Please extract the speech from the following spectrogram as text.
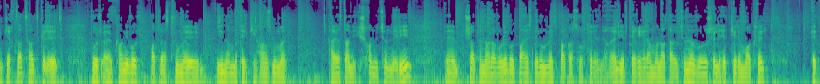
անկեղծացած գրեց, որ քանի որ պատրաստվում է զինամթերքի հանձնումը Հայաստանի իշխանություններին, շատ հնարավոր է, որ պահեսներում մեծ պակասորդեր են եղել եւ տեղի հրամանատարությունը որոշել է հետքերը մաքրել այդ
